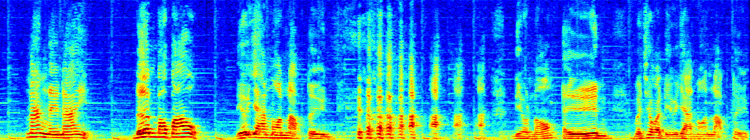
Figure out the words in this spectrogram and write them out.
ๆ นั่งในๆ เดินเบาๆ เดี๋ยวยานอนหลับตื่น เดี๋ยวน้องตื่น ไม่ใช่ว่าเดี๋ยวยานอนหลับตื่น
